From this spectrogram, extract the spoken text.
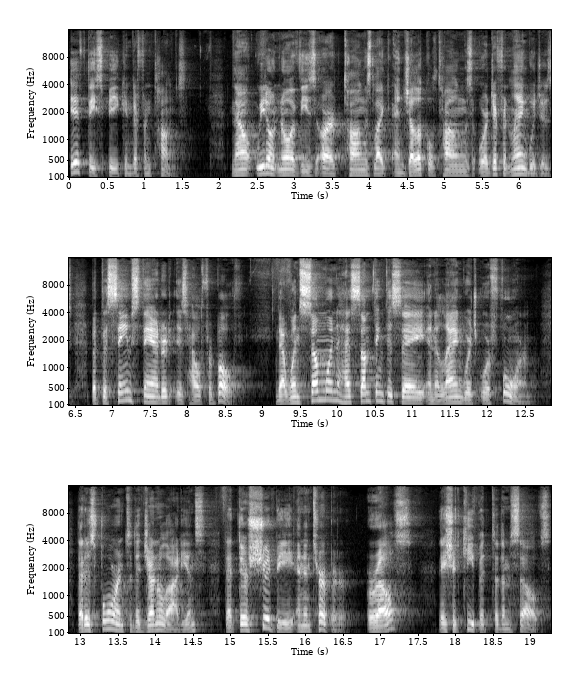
if they speak in different tongues. Now, we don't know if these are tongues like angelical tongues or different languages, but the same standard is held for both. That when someone has something to say in a language or form that is foreign to the general audience, that there should be an interpreter, or else they should keep it to themselves.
